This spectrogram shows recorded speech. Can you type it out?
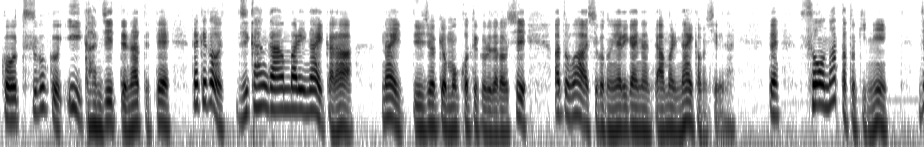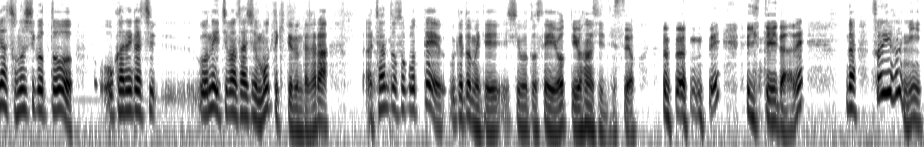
こう、すごくいい感じってなってて、だけど、時間があんまりないから、ないっていう状況も起こってくるだろうし、あとは仕事のやりがいなんてあんまりないかもしれない。で、そうなった時に、じゃあその仕事を、お金がし、をね、一番最初に持ってきてるんだから、ちゃんとそこって受け止めて仕事せよっていう話ですよ。ね、言ってみたらね。だそういうふうに、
